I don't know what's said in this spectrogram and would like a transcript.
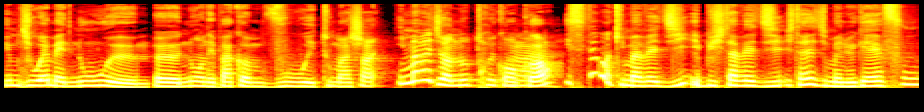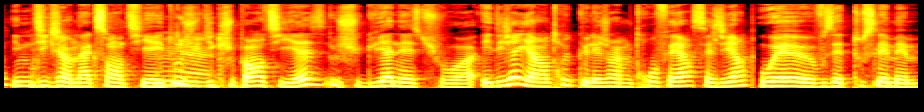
Il me dit, ouais, mais nous, euh, euh, nous, on n'est pas comme vous et tout machin. Il m'avait dit un autre truc encore. Ouais. Et c'était quoi qui m'avait dit Et puis, je t'avais dit, je t'avais dit, mais le gars est fou. Il me dit que j'ai un accent antillais et tout. Je lui dis que je suis pas antillaise, que je suis guyanaise, tu vois. Et déjà, il y a un truc que les gens aiment trop faire, c'est dire, ouais, euh, vous êtes tous les mêmes.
